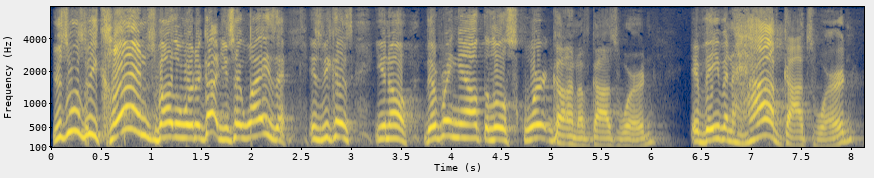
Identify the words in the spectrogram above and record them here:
You're supposed to be cleansed by the word of God. You say, why is that? It's because, you know, they're bringing out the little squirt gun of God's word if they even have God's word,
